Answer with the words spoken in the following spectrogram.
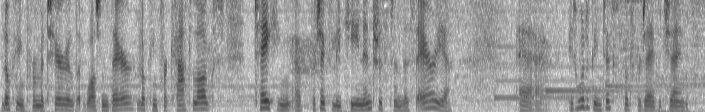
looking for material that wasn't there, looking for catalogues, taking a particularly keen interest in this area, uh, it would have been difficult for David James.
